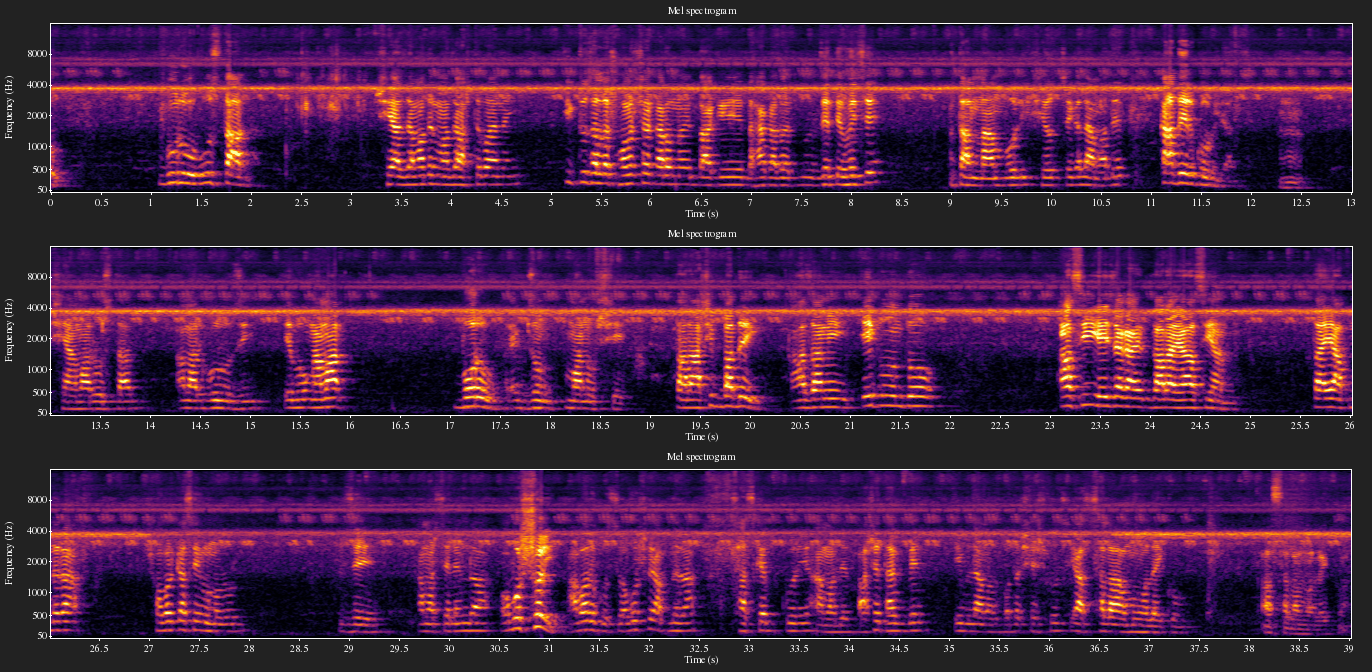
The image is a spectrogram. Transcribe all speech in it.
গুরু উস্তাদ সে আজ আমাদের মাঝে আসতে পারে নাই। একটু চাল্লা সমস্যার কারণে তাকে ঢাকা যেতে হয়েছে। তার নাম বলি সে হচ্ছে গেলে আমাদের কাদের কবিরাজ। সে আমার উস্তাদ আমার গুরুজি এবং আমার বড় একজন মানুষ সে। তার আশীর্বাদেই আজ আমি এই পর্যন্ত আছি এই জায়গায় দাঁড়ায় আছি আমি। তাই আপনারা সবার কাছে অনুরোধ যে আমার চ্যানেলটা অবশ্যই আবারও করছি। অবশ্যই আপনারা সাবস্ক্রাইব করে আমাদের পাশে থাকবেন। এগুলো আমার কথা শেষ করছি। আসসালামু আলাইকুম। আসসালামু আলাইকুম।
